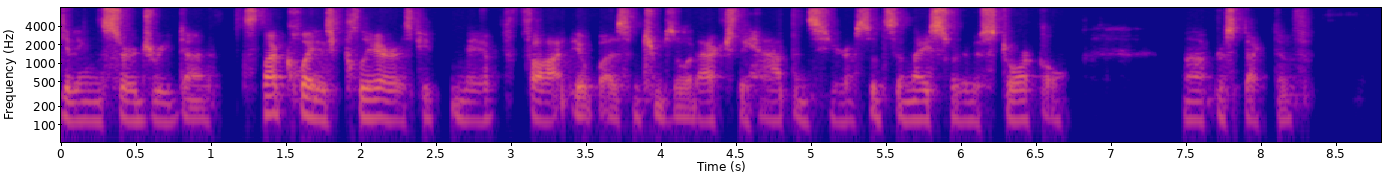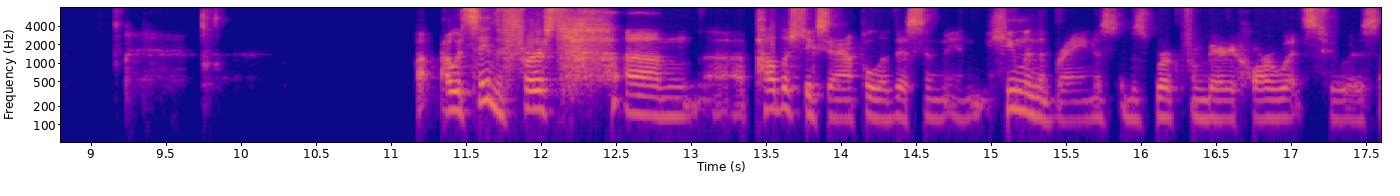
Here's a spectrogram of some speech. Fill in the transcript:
getting the surgery done. It's not quite as clear as people may have thought it was in terms of what actually happens here. So it's a nice sort of historical uh, perspective. I would say the first um, uh, published example of this in, in human the brain was, was, work from Barry Horowitz, who was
